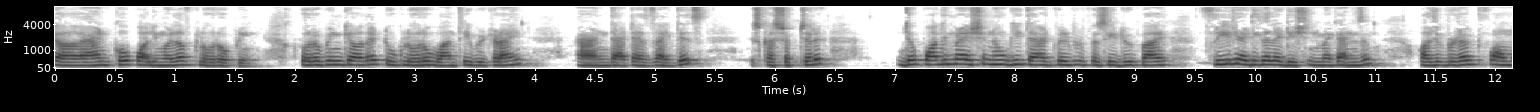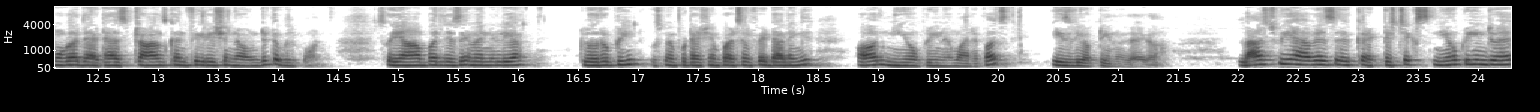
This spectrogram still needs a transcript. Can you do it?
and copolymers of chloroprene chloroprene क्या होता है? Two chloro one three butadiene and that is like this इसका स्ट्रक्चर है। जो पॉलीमराइजेशन होगी that will be proceeded by free radical addition mechanism और जो प्रोडक्ट फॉर्म होगा that has trans configuration around double bond so यहाँ पर जैसे मैंने लिया क्लोरोप्रीन उसमें पोटेशियम पर सल्फेट डालेंगे और नियोप्रीन हमारे पास इजिली ऑप्टेन हो जाएगा। Last we have is characteristics neoprene जो है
